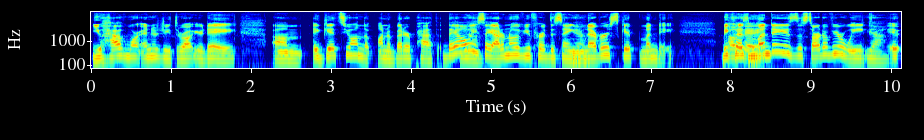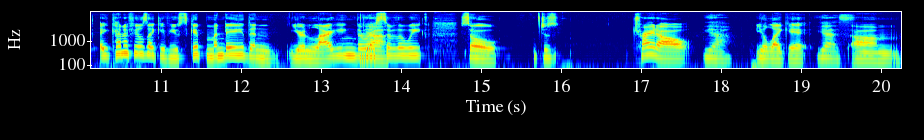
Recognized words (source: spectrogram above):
you have more energy throughout your day. Um, it gets you on the on a better path. They always Yeah. say, I don't know if you've heard the saying, never skip Monday. Because Okay. Monday is the start of your week. Yeah. It, it kind of feels like if you skip Monday, then you're lagging the rest of the week. So just try it out. yeah. You'll like it Yes. um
